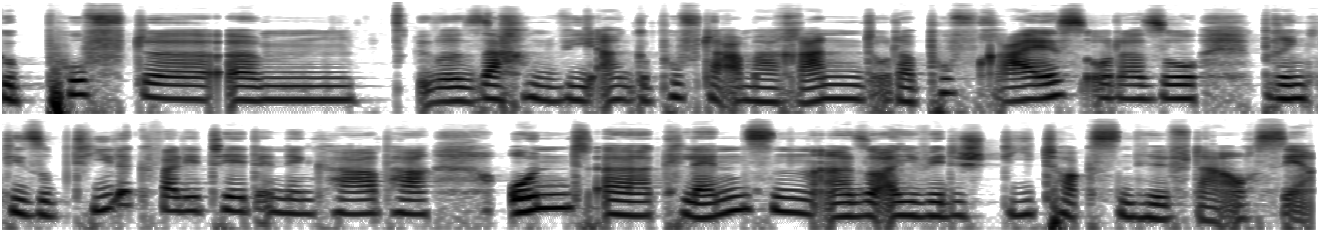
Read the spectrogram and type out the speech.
gepuffte. Ähm, Sachen wie gepuffter Amaranth oder Puffreis oder so bringt die subtile Qualität in den Körper und äh, Cleansen, also ayurvedisch Detoxen hilft da auch sehr.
